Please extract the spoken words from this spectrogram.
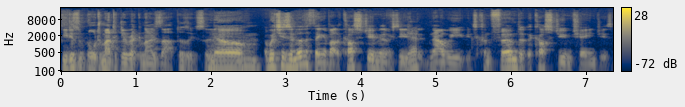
he doesn't automatically recognise that, does he? So, No, Mm. which is another thing about the costume. Obviously, Yeah. now we it's confirmed that the costume changes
